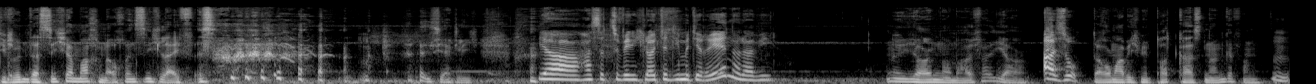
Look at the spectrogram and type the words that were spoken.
Die würden das sicher machen, auch wenn es nicht live ist. ist ja gleich. Ja, hast du zu wenig Leute, die mit dir reden oder wie? Ja, im Normalfall ja. Also, Darum habe ich mit Podcasten angefangen. hm,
